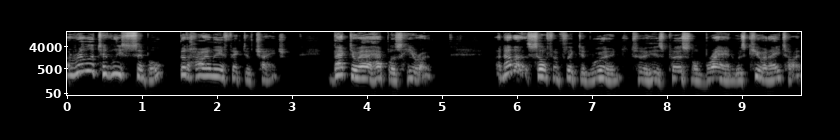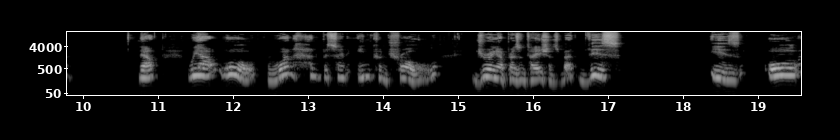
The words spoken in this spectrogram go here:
a relatively simple but highly effective change. Back to our hapless hero. Another self-inflicted wound to his personal brand was Q&A time. Now, we are all 100% in control during our presentations, but this is all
